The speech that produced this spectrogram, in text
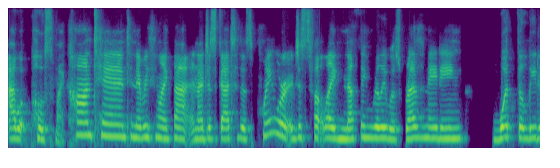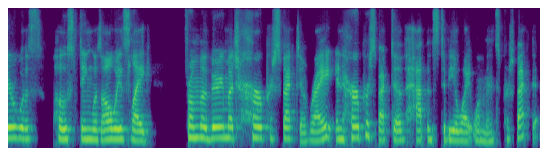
I would post my content and everything like that. And I just got to this point where it just felt like nothing really was resonating. What the leader was posting was always like from a very much her perspective, right? And her perspective happens to be a white woman's perspective,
